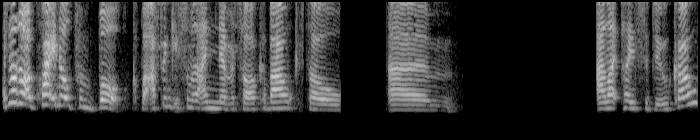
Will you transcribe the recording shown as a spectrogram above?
I don't know. I'm quite an open book, but I think it's something that I never talk about. So, um, I like playing Sudoku,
